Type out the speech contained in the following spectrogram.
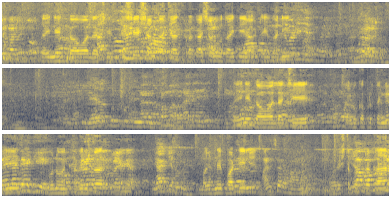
दैनिक गावालाचे विशेष अंकाचे आज प्रकाशन होत आहे ते या ठिकाणी दैनिक गावालाचे तालुका प्रतिनिधी गुणवंत विरकर मदने पाटील वरिष्ठ पत्रकार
